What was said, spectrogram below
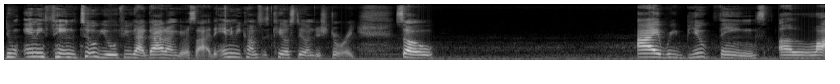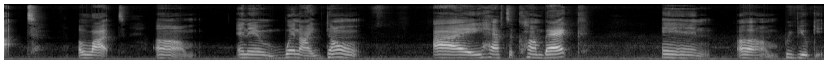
do anything to you if you got God on your side. The enemy comes to kill, steal, and destroy. So I rebuke things a lot. A lot. Um, and then when I don't, I have to come back and um, rebuke it.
